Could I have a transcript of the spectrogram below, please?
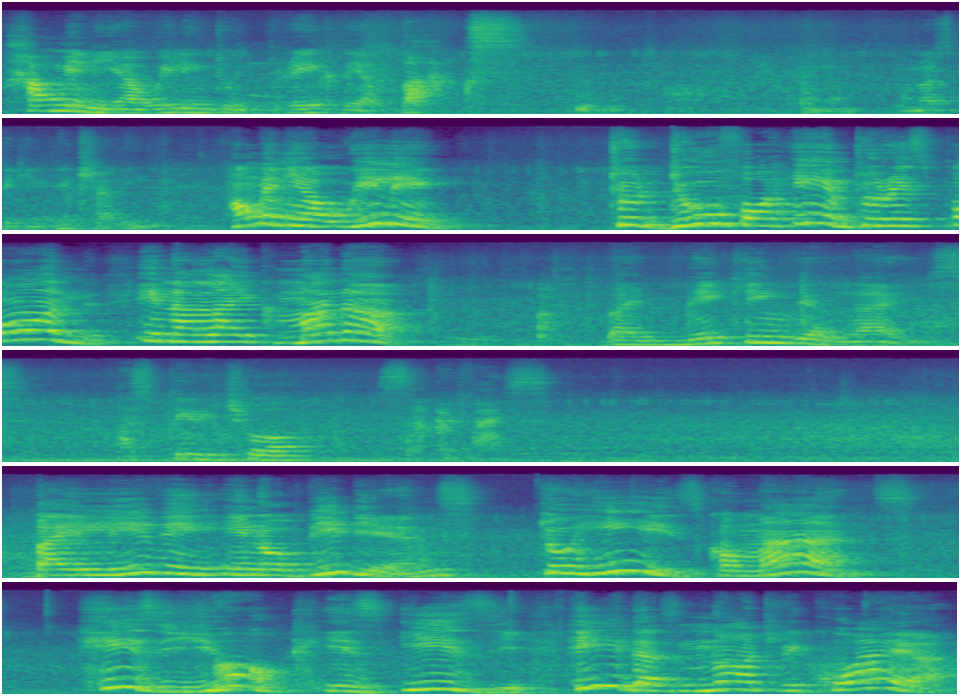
how many are willing to break their backs? I'm not speaking literally. How many are willing to do for him, to respond in a like manner by making their lives a spiritual sacrifice? By living in obedience to his commands. His yoke is easy. He does not require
